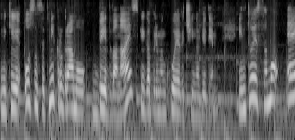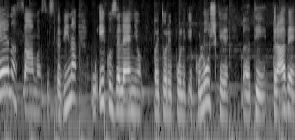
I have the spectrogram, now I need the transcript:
nekje 80 mikrogramov B12, ki ga primankuje večino ljudem. In to je samo ena sama sestavina v ekozelenju, pa je torej poleg ekološke eh, te trave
